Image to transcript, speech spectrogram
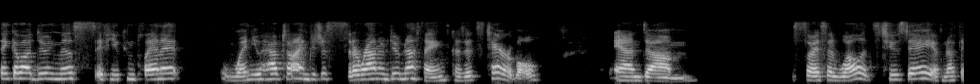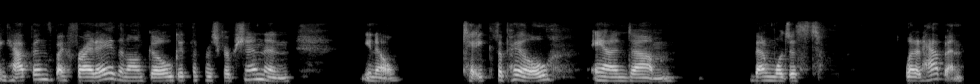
think about doing this if you can plan it when you have time to just sit around and do nothing because it's terrible. And um, so I said, well, it's Tuesday. If nothing happens by Friday, then I'll go get the prescription and, you know, take the pill. And um, then we'll just let it happen.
